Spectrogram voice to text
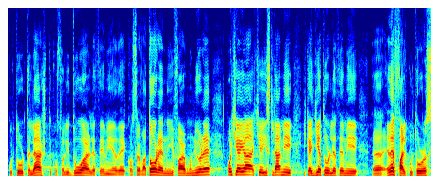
kulturë të lashtë, të konsoliduar, le themi edhe konservatore në një farë mënyre, por ja që islami i ka gjetur, le themi, edhe falë kulturës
